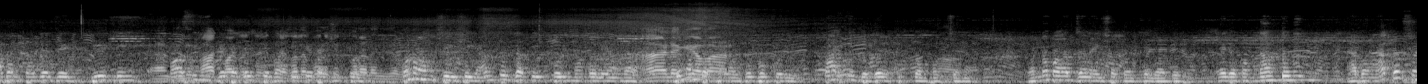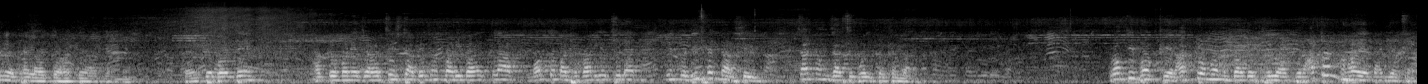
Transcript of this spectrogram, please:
এবং তাদের যে পাসিং যেটা দেখতে পাচ্ছি সেটা কিন্তু কোনো অংশেই সেই আন্তর্জাতিক পরিমণ্ডলে আমরা হ্যাঁ, উপভোগ করি তার কিন্তু ব্যতিক্রম হচ্ছে না। ধন্যবাদ জানাই সকল খেলোয়াড়দের। এরকম নান্দনিক এবং আকর্ষণীয় খেলা উপহার দেওয়ার জন্য। বলতে বলতে আক্রমণে যাওয়ার চেষ্টা বেতনবাড়ি বয়েজ ক্লাব মধ্য মাঠে বাড়িয়েছিলেন, কিন্তু ডিফেন্ডার সেই চার নং জার্সি পরীক্ষা খেলোয়াড় প্রতিপক্ষের আক্রমণ দলের খেলোয়াড়দের আতঙ্ক হয়ে দাঁড়িয়েছেন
